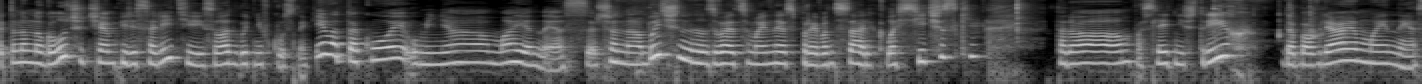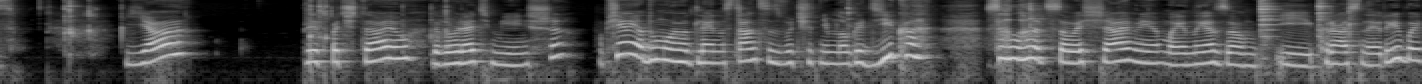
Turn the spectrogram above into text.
это намного лучше, чем пересолить, и салат будет невкусный. И вот такой у меня майонез. Совершенно обычный, называется майонез провансаль классический. Та-дам! Последний штрих. Добавляем майонез. Я предпочитаю добавлять меньше. Вообще, я думаю, для иностранца звучит немного дико, салат с овощами, майонезом и красной рыбой.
